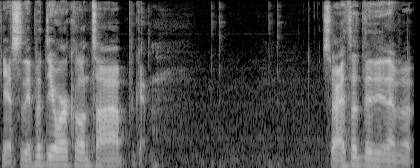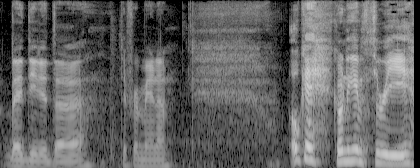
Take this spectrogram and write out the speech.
Yeah, so they put the oracle on top. Okay. Sorry, I thought they didn't have a. They needed the different mana. Okay, going to game three.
